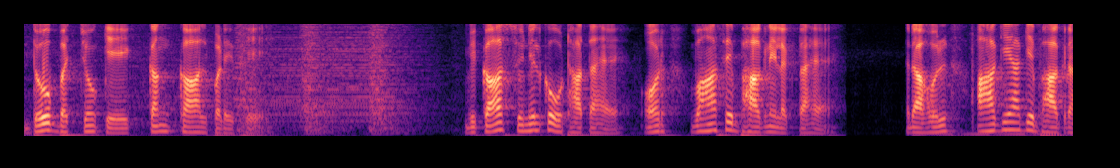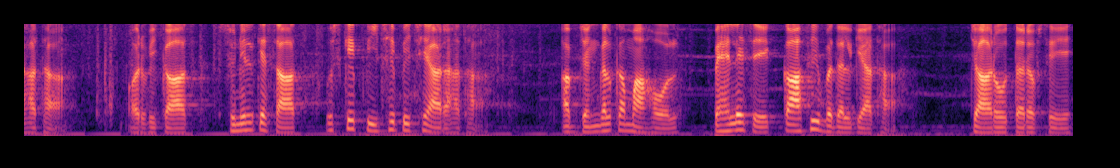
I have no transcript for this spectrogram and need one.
दो बच्चों के कंकाल पड़े थे। विकास सुनील को उठाता है और वहाँ से भागने लगता है। राहुल आगे आगे भाग रहा था और विकास सुनील के साथ उसके पीछे पीछे आ रहा था। अब जंगल का माहौल पहले से काफ़ी बदल गया था। चारों तरफ़ से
